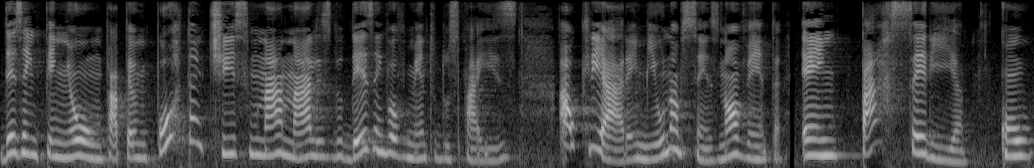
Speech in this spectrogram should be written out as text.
desempenhou um papel importantíssimo na análise do desenvolvimento dos países ao criar em 1990, em parceria com o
